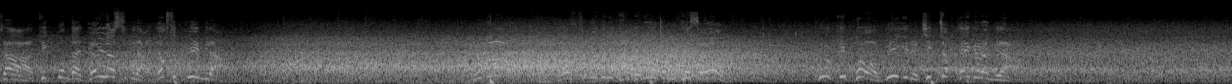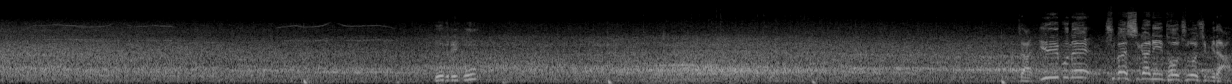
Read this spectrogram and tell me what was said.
자, 뒷공간 열렸습니다. 역습 기회입니다. 버스미들이 다 내려오지 못했어요. 골키퍼 위기를 직접 해결합니다. 모드리구 자, 1분의 추가 시간이 더 주어집니다.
